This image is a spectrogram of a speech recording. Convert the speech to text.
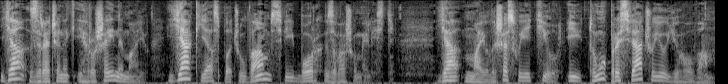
Я зреченик і грошей не маю. Як я сплачу вам свій борг за вашу милість? Я маю лише своє тіло і тому присвячую його вам.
